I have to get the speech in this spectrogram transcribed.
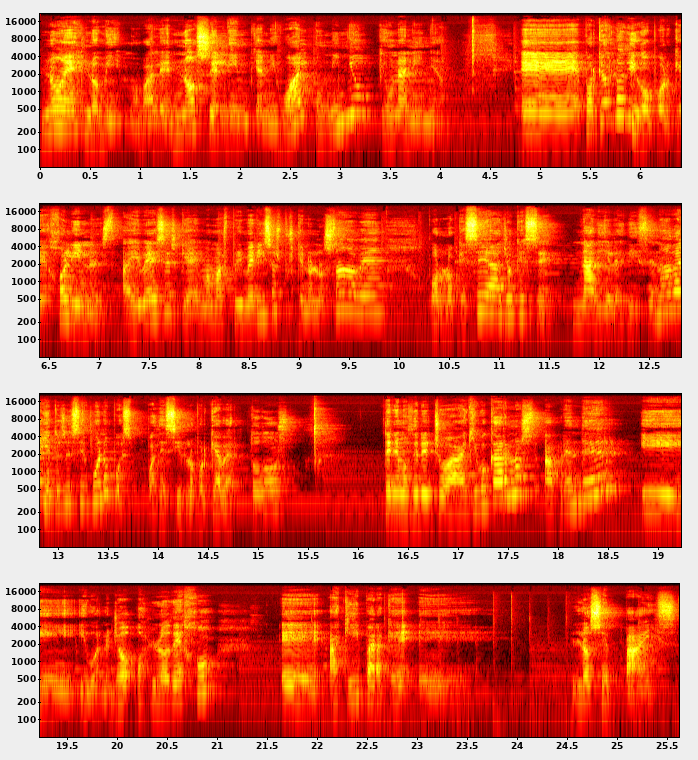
no es lo mismo, ¿vale? No se limpian igual un niño que una niña. Eh, ¿Por qué os lo digo? Porque, jolines, hay veces que hay mamás primerizas pues, que no lo saben, por lo que sea, yo qué sé, nadie les dice nada y entonces es bueno pues, pues decirlo, porque a ver, todos tenemos derecho a equivocarnos, a aprender y, bueno, yo os lo dejo eh, aquí para que eh, lo sepáis,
